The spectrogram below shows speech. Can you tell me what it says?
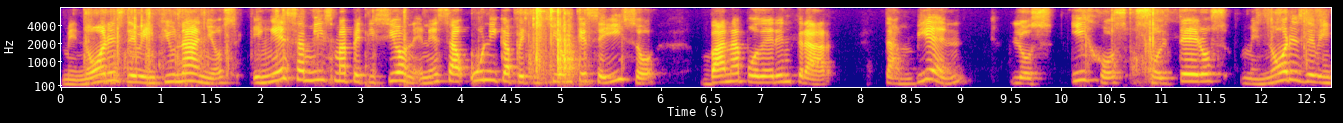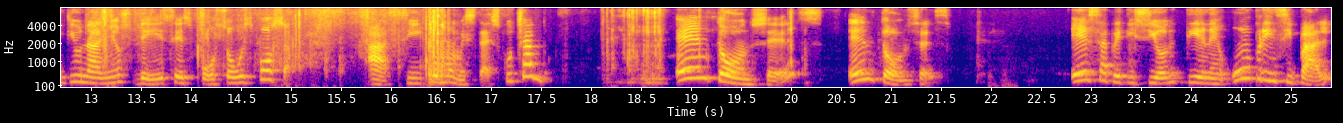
menores de 21 años, en esa misma petición, en esa única petición que se hizo, van a poder entrar también los hijos solteros menores de 21 años de ese esposo o esposa, así como me está escuchando. Entonces, entonces, esa petición tiene un principal,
